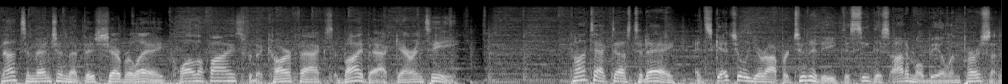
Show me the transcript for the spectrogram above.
Not to mention that this Chevrolet qualifies for the Carfax buyback guarantee. Contact us today and schedule your opportunity to see this automobile in person.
